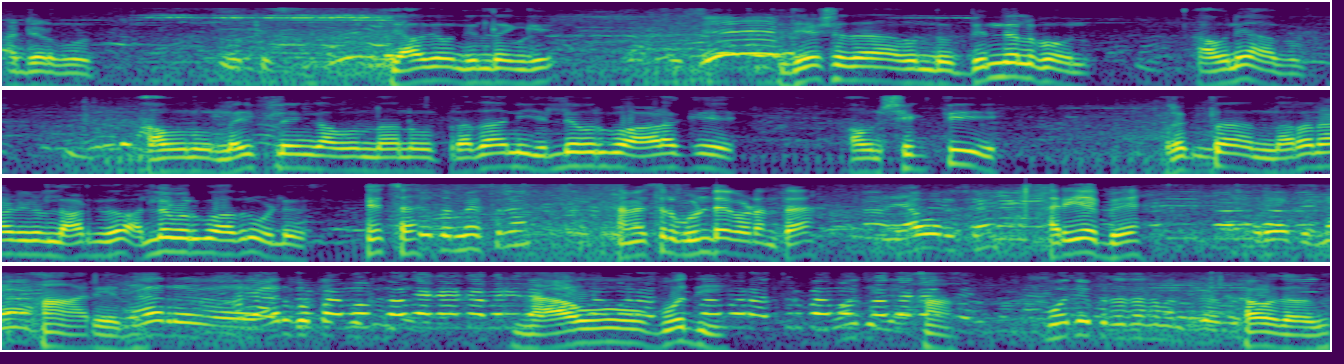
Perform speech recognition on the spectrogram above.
ಅಡ್ಡಾಡ್ಬೋದು ಯಾವುದೇ ಒಂದು ಇಲ್ದಂಗೆ. ದೇಶದ ಒಂದು ಬೆನ್ನೆಲುಬು ಅವನು ಅವನೇ ಆಗ್ಬೇಕು. ಅವನು ಲೈಫ್ ಲೈಂಗ್ ಅವನು ನಾನು ಪ್ರಧಾನಿ ಎಲ್ಲಿವರೆಗೂ ಆಳಕ್ಕೆ ಅವನ ಶಕ್ತಿ ರಕ್ತ ನರನಾಡಿಗಳಲ್ಲಿ ಆಡ್ತಿದ್ದಾರೆ ಅಲ್ಲಿವರೆಗೂ ಆದರೂ ಹೆಸರು? ನಮ್ಮ ಹೆಸರು ಗುಂಡೇಗೌಡ ಅಂತ. ಯಾವ ಊರು ಸರ್? ಹರಿಯಬ್ಬೆ? ಹಾ ಹರಿಯಬ್ಬೆ. ನಾವು ಮೋದಿ. ಹಾಂ. ಮೋದಿ ಪ್ರಧಾನಮಂತ್ರಿ. ಹೌದೌದು.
